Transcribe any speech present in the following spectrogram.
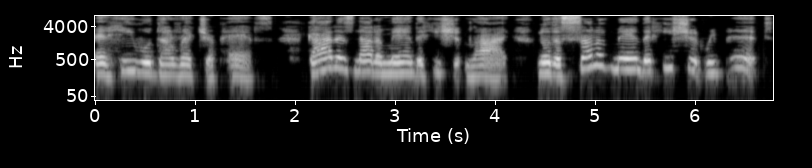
and he will direct your paths. God is not a man that he should lie, nor the son of man that he should repent.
